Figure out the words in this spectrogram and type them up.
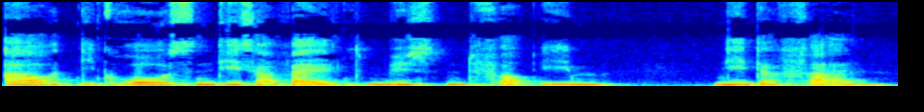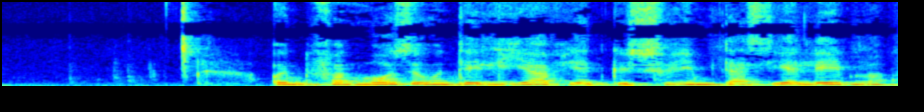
Auch die Großen dieser Welt müssen vor ihm niederfallen. Und von Mose und Elia wird geschrieben, dass ihr Leben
